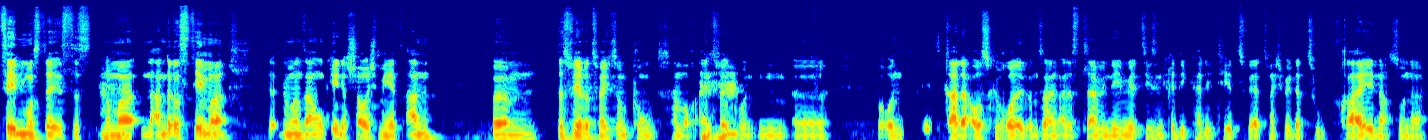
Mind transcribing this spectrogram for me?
10 Muster ist das mhm. nochmal ein anderes Thema. Da muss man sagen, okay, das schaue ich mir jetzt an. Ähm, das wäre zum Beispiel so ein Punkt. Das haben auch ein, mhm. zwei Kunden äh, bei uns gerade ausgerollt und sagen, alles klar, wir nehmen jetzt diesen Kritikalitätswert zum Beispiel dazu frei nach so einer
